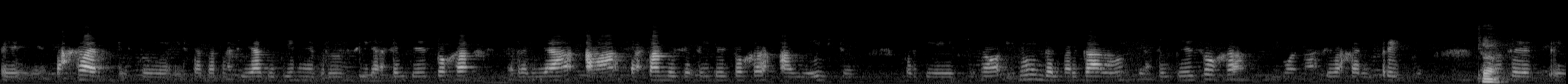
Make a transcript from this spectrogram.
eh, bajar ese, esa capacidad que tiene de producir aceite de soja, en realidad a, pasando ese aceite de soja a biodiesel, porque si no inunda el mercado de aceite de soja y bueno, hace bajar el precio. Entonces, eh,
